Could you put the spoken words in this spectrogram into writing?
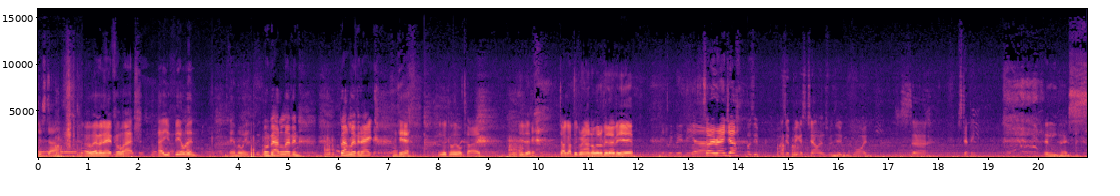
just um. 11-8 for Latch. How you feeling, Emily? I'm about 11, about 11.8. Yeah? You look a little tired. You did dug up the ground a little bit over here. Sorry, Ranger. What was, your, what was your biggest challenge with your groin? Just uh, stepping. And it's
